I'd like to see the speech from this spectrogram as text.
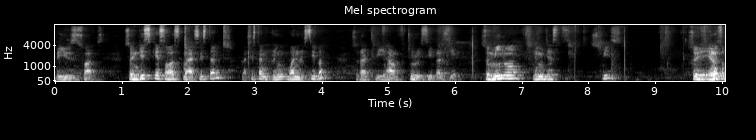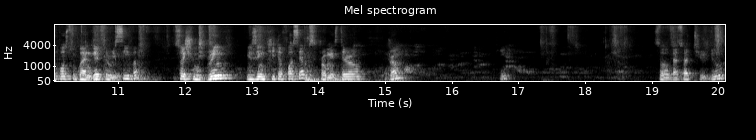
the used swabs. So in this case, I'll ask my assistant, my assistant bring one receiver so that we have two receivers here. So meanwhile, let me just squeeze. So you're not supposed to go and get a receiver. So she will bring using Cheatle forceps from a sterile drum. Okay. So that's what you do.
